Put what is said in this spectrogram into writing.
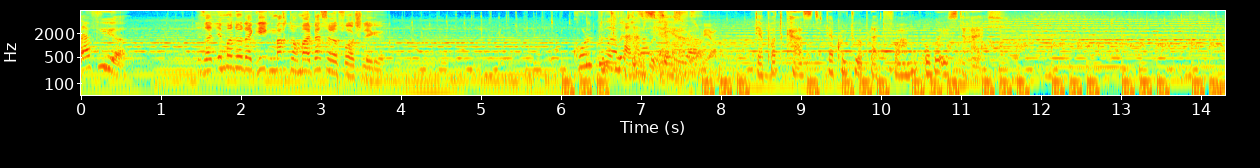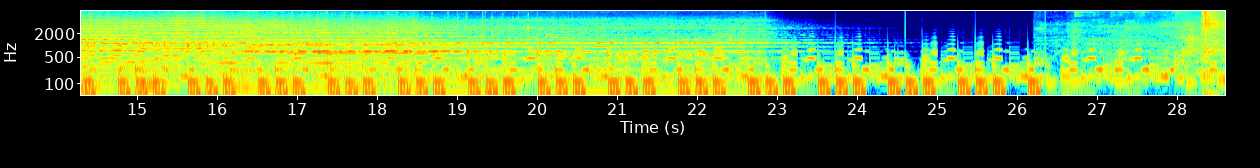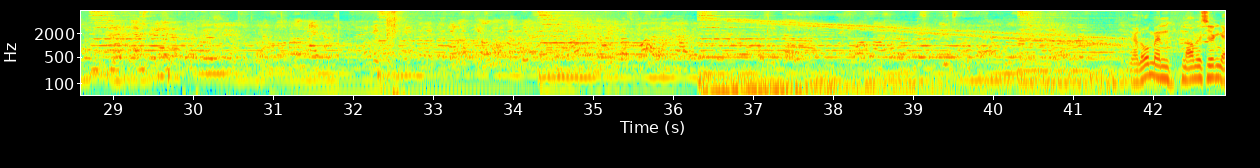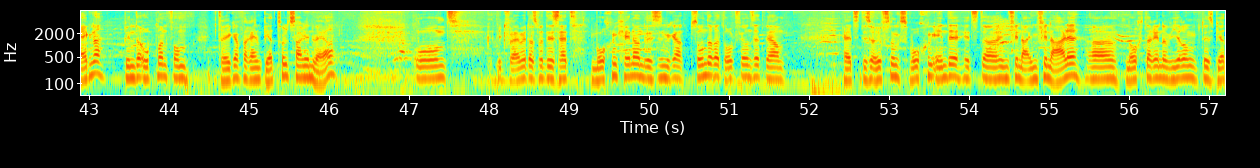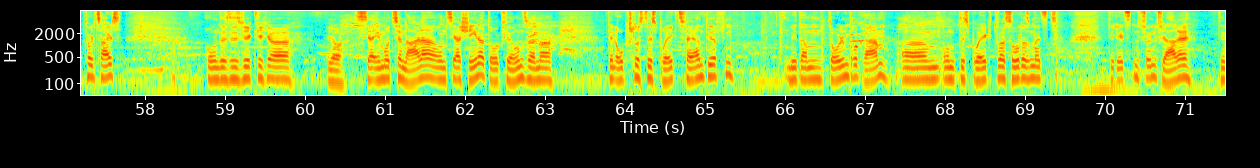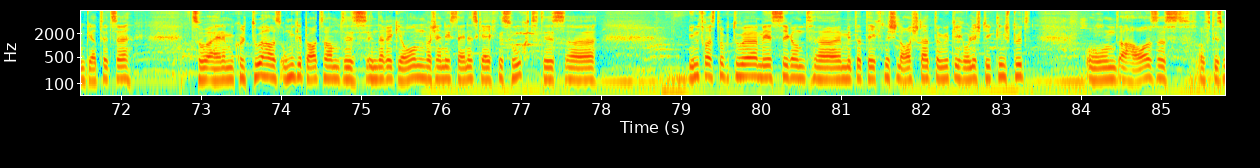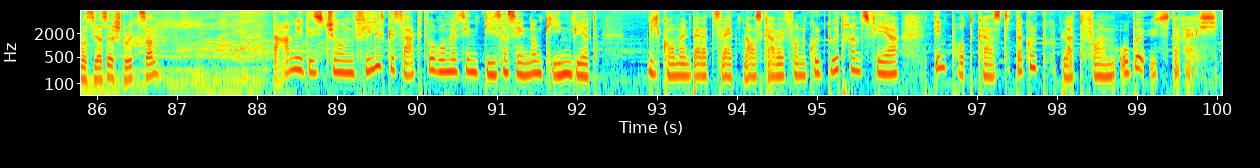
dafür. Ihr seid immer nur dagegen, macht doch mal bessere Vorschläge. Kulturtransfer. Der Podcast der Kulturplattform Oberösterreich. Mein Name ist Jürgen Eigner, bin der Obmann vom Trägerverein Bertholdsal in Weiher. Und ich freue mich, dass wir das heute machen können. Und das ist nämlich ein besonderer Tag für uns heute. Wir haben heute das Eröffnungswochenende jetzt äh, im Finale, im Finale äh, nach der Renovierung des Bertholdsals. Und es ist wirklich ein ja, sehr emotionaler und sehr schöner Tag für uns, weil wir den Abschluss des Projekts feiern dürfen mit einem tollen Programm. Ähm, und das Projekt war so, dass wir jetzt die letzten fünf Jahre den Berthölzer zu einem Kulturhaus umgebaut haben, das in der Region wahrscheinlich seinesgleichen sucht, das äh, infrastrukturmäßig und äh, mit der technischen Ausstattung wirklich alle Stickeln spielt und ein Haus, auf das wir sehr, sehr stolz sind. Damit ist schon vieles gesagt, worum es in dieser Sendung gehen wird. Willkommen bei der zweiten Ausgabe von Kulturtransfer, dem Podcast der Kulturplattform Oberösterreich.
